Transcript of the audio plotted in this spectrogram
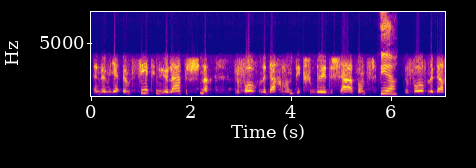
En dan, ja, en 14 uur later, s'nachts, de volgende dag, want dit gebeurde s'avonds. Ja. De volgende dag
